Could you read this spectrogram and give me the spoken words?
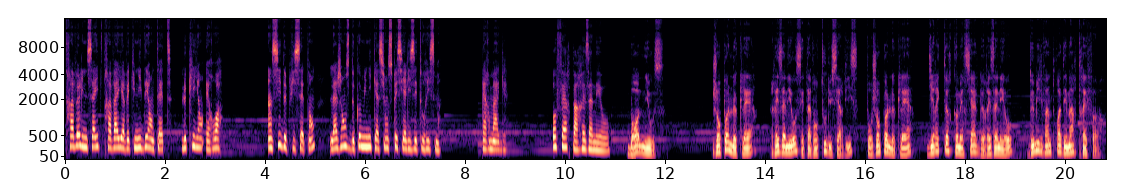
Travel Insight travaille avec une idée en tête, le client est roi. Ainsi depuis 7 ans, l'agence de communication spécialisée tourisme. Air Mag. Offert par Rezaneo. Broad News. Jean-Paul Leclerc, Rezaneo c'est avant tout du service. Pour Jean-Paul Leclerc, directeur commercial de Rezaneo, 2023 démarre très fort.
